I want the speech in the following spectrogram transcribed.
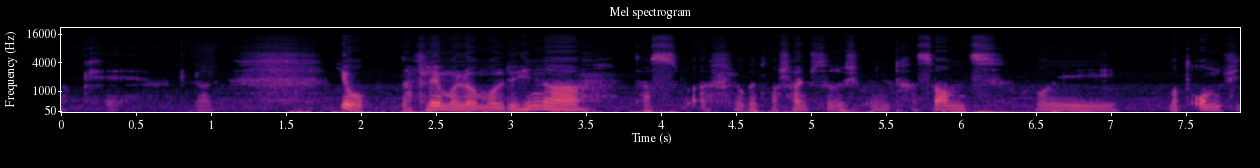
Okay. Jo, da flemmelo mal du hin das floget wahrscheinlich so richtig interessant. Ui, mat on wie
